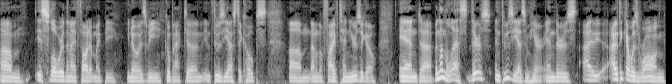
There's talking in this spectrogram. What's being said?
um, is slower than I thought it might be. you know, as we go back to enthusiastic hopes, um, I don't know, five, ten years ago. And uh, but nonetheless, there's enthusiasm here, and there's I I think I was wrong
